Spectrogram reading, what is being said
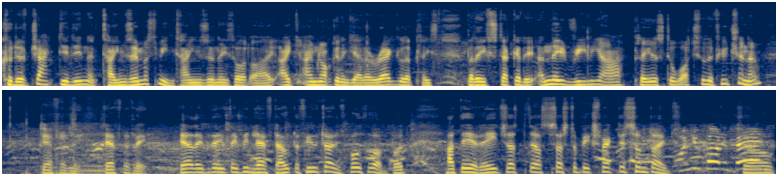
Could have jacked it in at times. There must have been times when they thought, oh, I, I, I'm not going to get a regular place, but they've stuck at it. And they really are players to watch for the future now. Definitely, definitely. Yeah, they've, they've, they've been left out a few times, both of them. But at their age, that's, that's just to be expected sometimes. So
